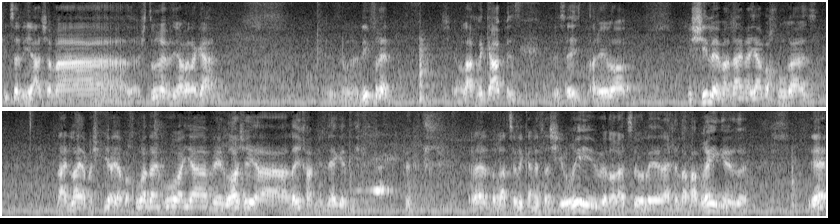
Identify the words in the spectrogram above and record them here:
קיצר, נהיה שם שטורם, נהיה בלאגן. נפרד, שהלך לקפסט, הרי לא... ושילם עדיין היה בחור אז, עדיין לא היה משפיע, היה בחור עדיין, הוא היה בראש הלחמים נגד... לא רצו להיכנס לשיעורים, ולא רצו ללכת לפברינגן, זה...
